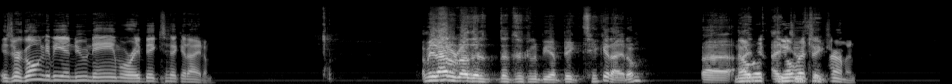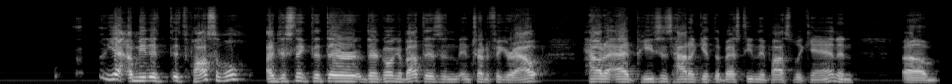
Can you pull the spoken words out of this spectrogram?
is there going to be a new name or a big ticket item? I mean, I don't know that, there's going to be a big ticket item. Uh, No, I, Rich- I no Richard think- Sherman. Yeah, I mean, it, it's possible. I just think that they're they're going about this and, and trying to figure out how to add pieces, how to get the best team they possibly can, and um,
